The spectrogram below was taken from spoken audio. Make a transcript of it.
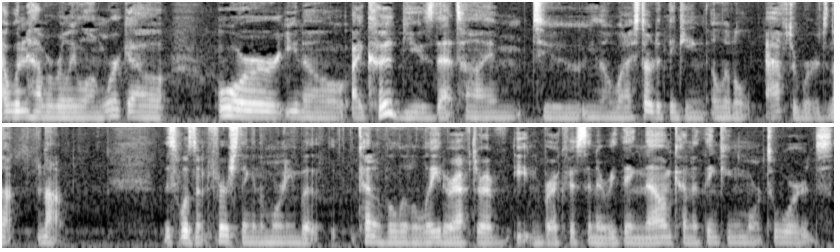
I wouldn't have a really long workout or you know i could use that time to you know when i started thinking a little afterwards not not this wasn't first thing in the morning but kind of a little later after i've eaten breakfast and everything now i'm kind of thinking more towards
